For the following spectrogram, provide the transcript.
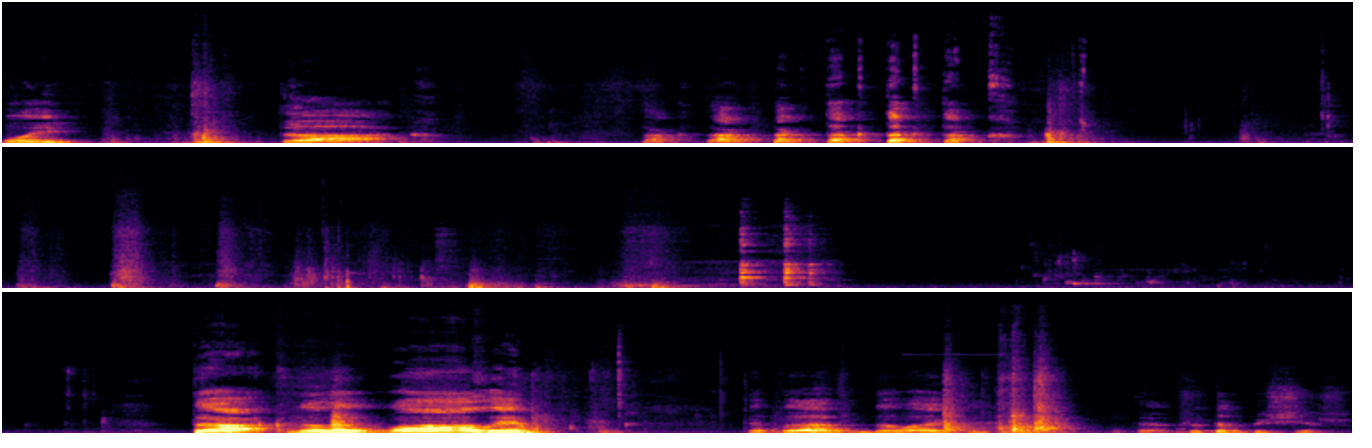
Ой. Так, так, так, так, так, так. Так, наливали. Тепер давайте. Так, що там пишеш?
